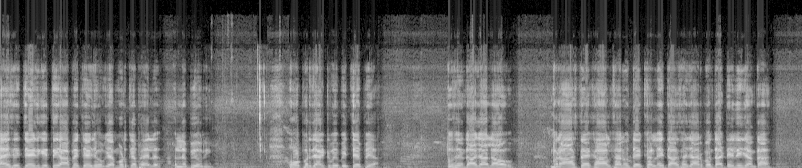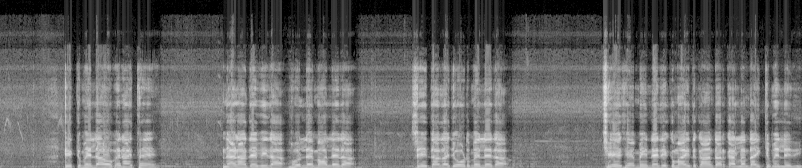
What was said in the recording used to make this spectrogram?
ਐਸੀ ਚੇਂਜ ਕੀਤੀ, ਆਪੇ ਚੇਂਜ ਹੋ ਗਿਆ, ਮੁੜ ਕੇ ਫਾਈਲ ਲੱਭਿਓ ਨਹੀਂ। ਉਹ ਪ੍ਰੋਜੈਕਟ ਵੀ ਵਿੱਚੇ ਪਿਆ। ਤੁਸੀਂ ਅੰਦਾਜ਼ਾ ਲਾਓ, ਵਿਰਾਸਤੇ ਖਾਲਸਾ ਨੂੰ ਦੇਖਣ ਲਈ 10000 ਬੰਦਾ ਡੇਲੀ ਜਾਂਦਾ। ਇੱਕ ਮੇਲਾ ਹੋਵੇ ਨਾ ਇੱਥੇ, ਨੈਣਾ ਦੇਵੀ ਦਾ, ਹੋਲੇ ਮਹੱਲੇ ਦਾ, ਸ਼ਹੀਦਾਂ ਦਾ ਜੋੜ ਮੇਲੇ ਦਾ 6-6 ਮਹੀਨੇ ਦੀ ਕਮਾਈ ਦੁਕਾਨਦਾਰ ਕਰ ਲੈਂਦਾ ਇੱਕ ਮੇਲੇ ਦੀ।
